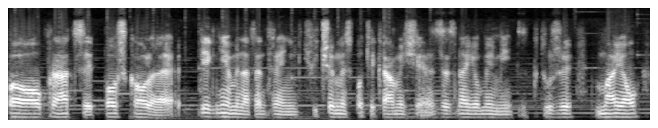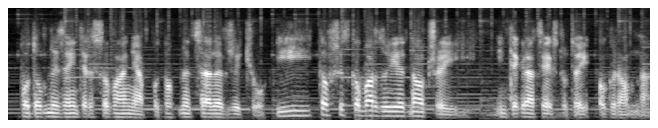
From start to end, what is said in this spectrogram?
po pracy, po szkole biegniemy na ten trening, ćwiczymy, spotykamy się ze znajomymi, którzy mają podobne zainteresowania, podobne cele w życiu i to wszystko bardzo jednoczy i integracja jest tutaj ogromna.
